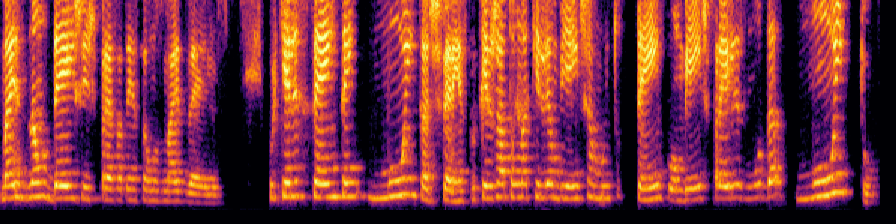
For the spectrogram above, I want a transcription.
Mas não deixem de prestar atenção nos mais velhos. Porque eles sentem muita diferença, porque eles já estão naquele ambiente há muito tempo. O ambiente para eles muda muito.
